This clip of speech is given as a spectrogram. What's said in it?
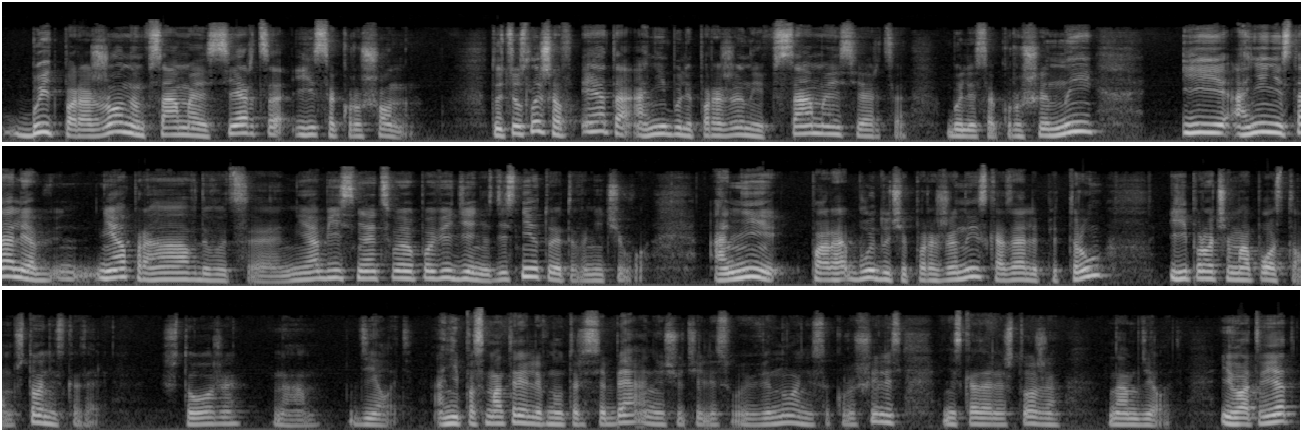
быть пораженным в самое сердце и сокрушенным. То есть, услышав это, они были поражены в самое сердце, были сокрушены, и они не стали не оправдываться, не объяснять свое поведение. Здесь нету этого ничего. Они, будучи поражены, сказали Петру и прочим апостолам. Что они сказали? Что же нам делать? Они посмотрели внутрь себя, они ощутили свою вину, они сокрушились, они сказали, что же нам делать? И в ответ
